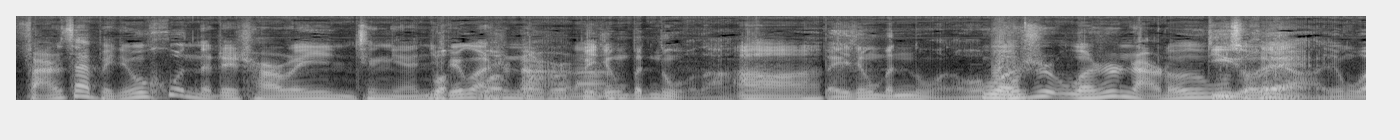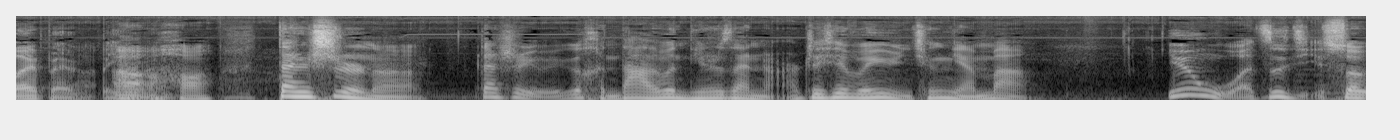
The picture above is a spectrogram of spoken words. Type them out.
反正在北京混的这茬文艺女青年，你别管是哪儿的，北京本土的，啊，北京本土的，我我是我是哪儿都无所谓啊，因为我也北北京啊，好，但是呢，但是有一个很大的问题是在哪儿？这些文艺女青年吧，因为我自己算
